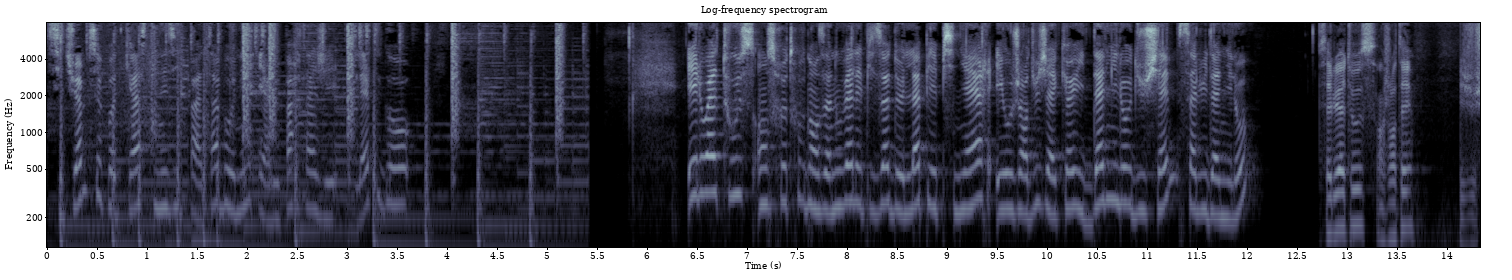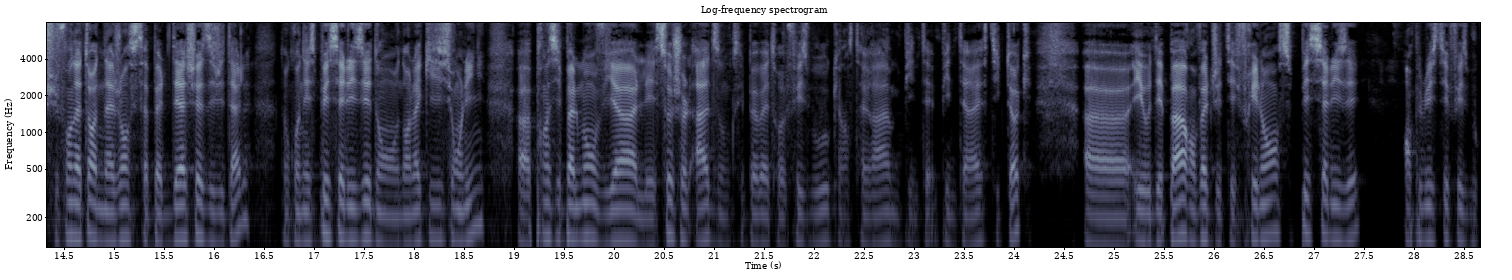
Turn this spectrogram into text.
Si tu aimes ce podcast, n'hésite pas à t'abonner et à le partager. Let's go Hello à tous, on se retrouve dans un nouvel épisode de La Pépinière et aujourd'hui j'accueille Danilo Duchesne. Salut Danilo. Salut à tous, enchanté. Je suis fondateur d'une agence qui s'appelle DHS Digital. Donc, on est spécialisé dans, l'acquisition en ligne, euh, principalement via les social ads. Donc, ça peuvent être Facebook, Instagram, Pinterest, TikTok. Euh, et au départ, en fait, j'étais freelance spécialisé en publicité Facebook.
